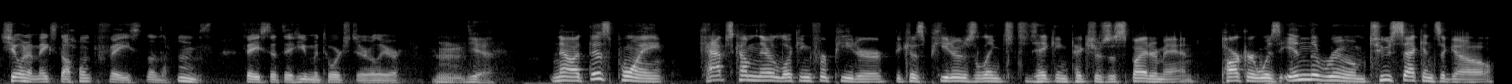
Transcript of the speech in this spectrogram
Jonah makes the hump face, the humph face that the Human Torch did earlier. Hmm. yeah. Now at this point, Cap's come there looking for Peter because Peter's linked to taking pictures of Spider-Man. Parker was in the room two seconds ago.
